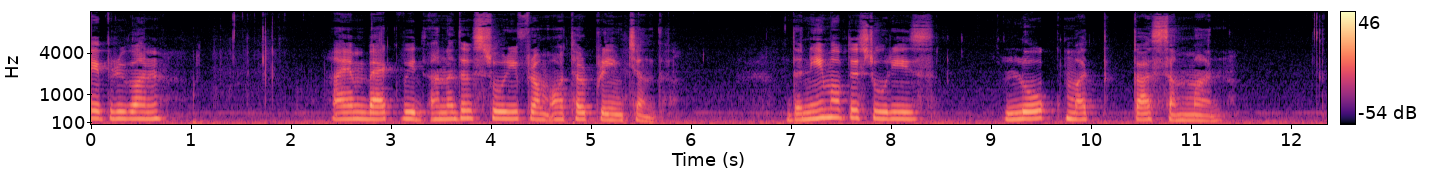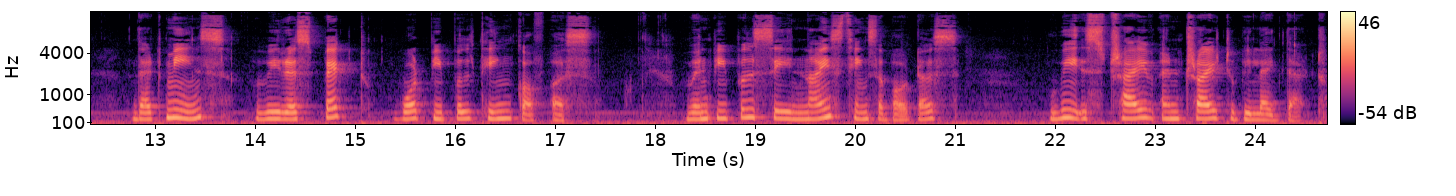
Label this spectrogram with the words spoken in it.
everyone. I am back with another story from author Prem Chand. The name of the story is Lokmat Ka Samman. That means we respect what people think of us. When people say nice things about us, we strive and try to be like that.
